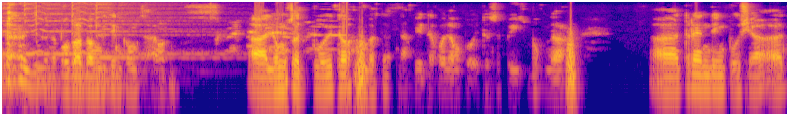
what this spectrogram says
hindi ko na po babanggitin kung saan ah, lungsod po ito. Basta nakita ko lang po ito sa Facebook na ah, trending po siya at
